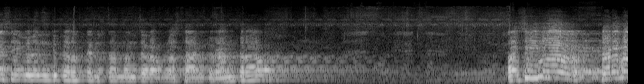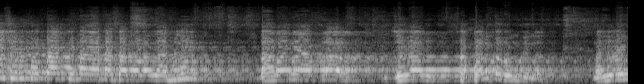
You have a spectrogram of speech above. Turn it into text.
अशी विनंती करत त्यांनी सुद्धा स्थान ग्रहण करावं. अशी ही परमेश्वर कृपा कृपा सर्वांना लाभली. बाबाने आपलं जीवन सफल करून दिलं. म्हणून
